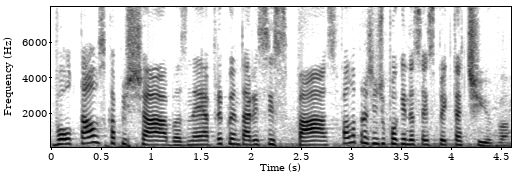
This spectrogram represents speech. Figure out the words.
voltar aos capixabas, né, a frequentar esse espaço. Fala para a gente um pouquinho dessa expectativa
